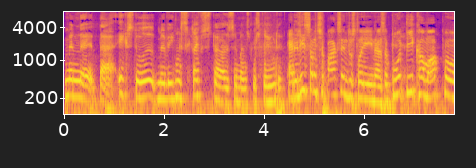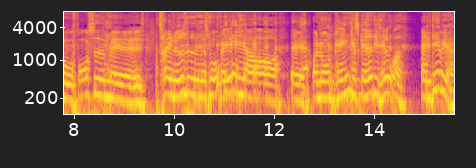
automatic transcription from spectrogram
men øh, der er ikke stået med hvilken skriftstørrelse man skulle skrive det. Er det ligesom tobaksindustrien? Altså, burde de komme op på forsiden med tre nødlidende små babyer og, øh, ja. og låne penge kan skade dit helbred. Er det der, vi er?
